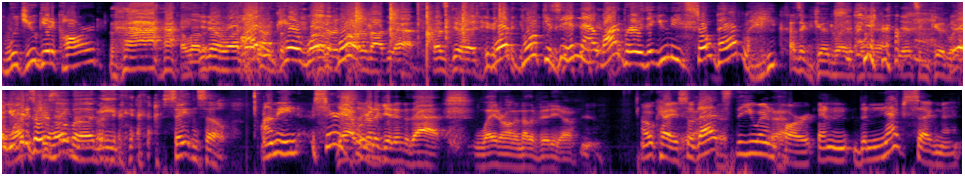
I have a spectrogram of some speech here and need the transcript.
Would you get a card? I love you it. know what? I don't care what Never thought book. about that. That's good. What book is in that library that you need so badly? That's a good way to point it. Yeah, it's a good way. Yeah, to you Why gotta does go to Jehovah need Satan's help? I mean, seriously. Yeah, we're gonna get into that later on another video. Yeah. Okay, so that's the UN Yeah. part, and the next segment.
